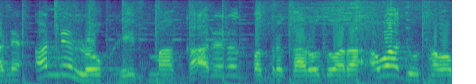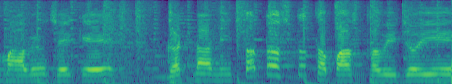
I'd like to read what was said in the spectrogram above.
અને અન્ય લોકહિતમાં કાર્યરત પત્રકારો દ્વારા અવાજ ઉઠાવવામાં આવ્યો છે કે ઘટનાની તટસ્થ તપાસ થવી જોઈએ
